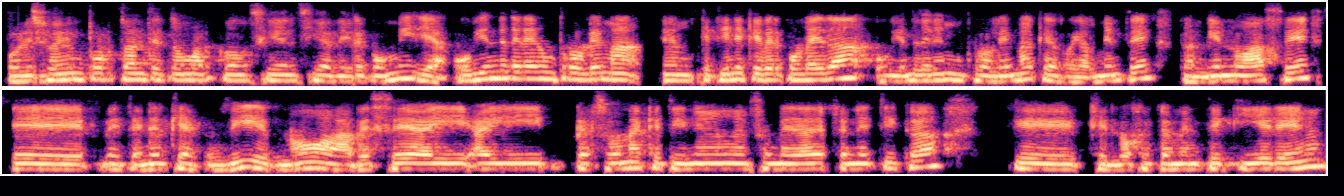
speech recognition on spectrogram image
Por eso es importante tomar conciencia de, comillas, o bien de tener un problema que tiene que ver con la edad, o bien de tener un problema que realmente también nos hace eh, tener que acudir, ¿no? A veces hay, hay personas que tienen enfermedades genéticas que, que, lógicamente quieren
